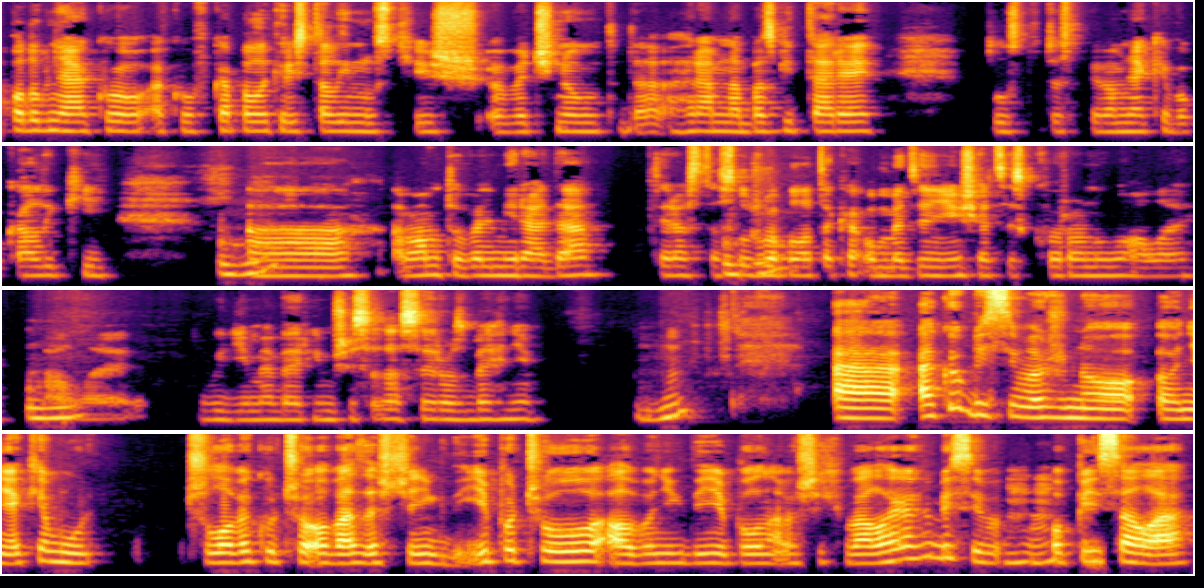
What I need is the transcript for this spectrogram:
podobne ako, ako v kapele Krystalinus tiež väčšinou teda hrám na basgitare, plus to spievam nejaké vokáliky uh-huh. a, a mám to veľmi rada. Teraz tá služba uh-huh. bola taká obmedzenejšia cez koronu, ale, uh-huh. ale uvidíme, verím, že sa zase rozbehne. Uh-huh. A ako by si možno nejakému človeku, čo o vás ešte nikdy nepočul alebo nikdy nebol na vašich chválach, ako by si uh-huh. opísala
